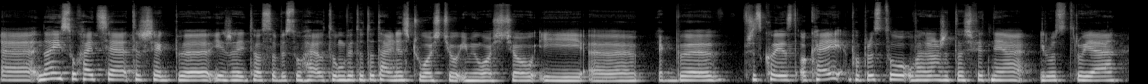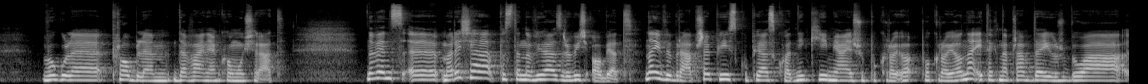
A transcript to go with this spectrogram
E, no i słuchajcie, też jakby, jeżeli te osoby słuchają, to mówię to totalnie z czułością i miłością i jakby wszystko jest ok. Po prostu uważam, że to świetnie ilustruje w ogóle problem dawania komuś rad. No więc y, Marysia postanowiła zrobić obiad. No i wybrała przepis, kupiła składniki, miała już pokrojo- pokrojone i tak naprawdę już była y,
